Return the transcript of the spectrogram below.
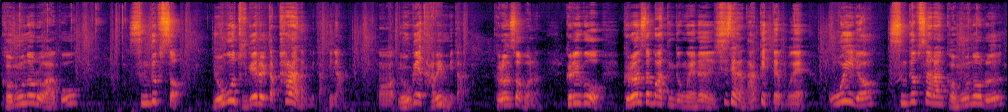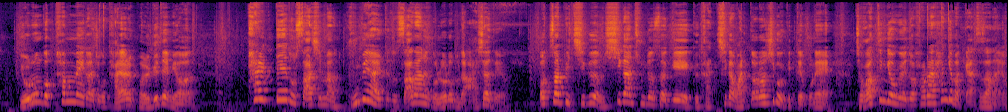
거무노르하고 승급서 요거 두 개를 일단 팔아야 됩니다 그냥. 어 요게 답입니다 그런 서버는. 그리고 그런 서버 같은 경우에는 시세가 낮기 때문에 오히려 승급서랑 거무노르 요런 거 판매해가지고 다이아를 벌게 되면 팔 때도 싸지만 구매할 때도 싸다는 걸 여러분들 아셔야 돼요. 어차피 지금 시간 충전석의 그 가치가 많이 떨어지고 있기 때문에 저 같은 경우에도 하루에 한 개밖에 안 사잖아요.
